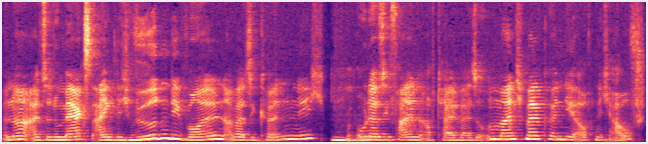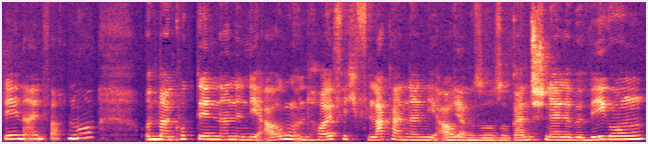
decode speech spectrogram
Ne? Also du merkst eigentlich, würden die wollen, aber sie können nicht. Mhm. Oder sie fallen auch teilweise um. Manchmal können die auch nicht aufstehen, einfach nur. Und man guckt denen dann in die Augen und häufig flackern dann die Augen ja. so, so ganz schnelle Bewegungen.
